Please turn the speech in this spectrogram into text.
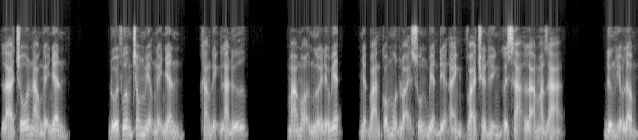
là chỗ nào nghệ nhân? Đối phương trong miệng nghệ nhân, khẳng định là nữ mà mọi người đều biết, nhật bản có một loại xuống biển điện ảnh và truyền hình gây xạ là mang giá. Đừng hiểu lầm,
